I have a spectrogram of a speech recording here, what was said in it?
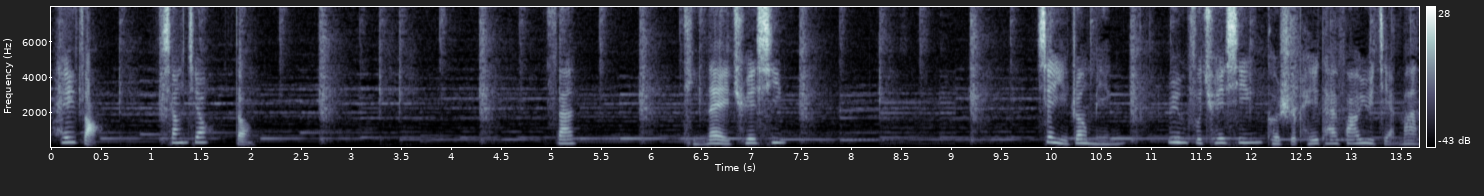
黑枣、香蕉等。三、体内缺锌。现已证明，孕妇缺锌可使胚胎发育减慢，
